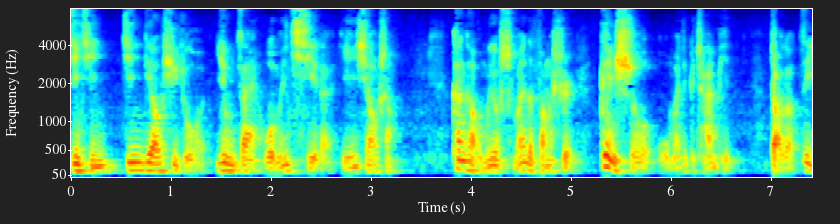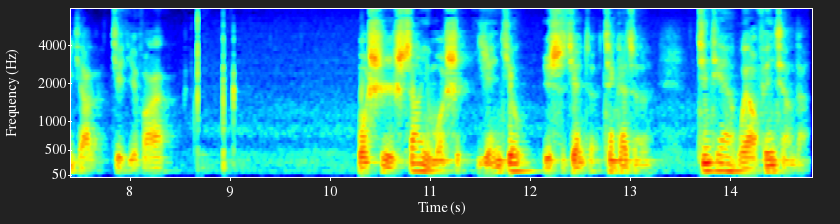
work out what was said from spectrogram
进行精雕细琢，用在我们企业的营销上，看看我们用什么样的方式更适合我们这个产品，找到最佳的解决方案。我是商业模式研究与实践者江开成，今天我要分享的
